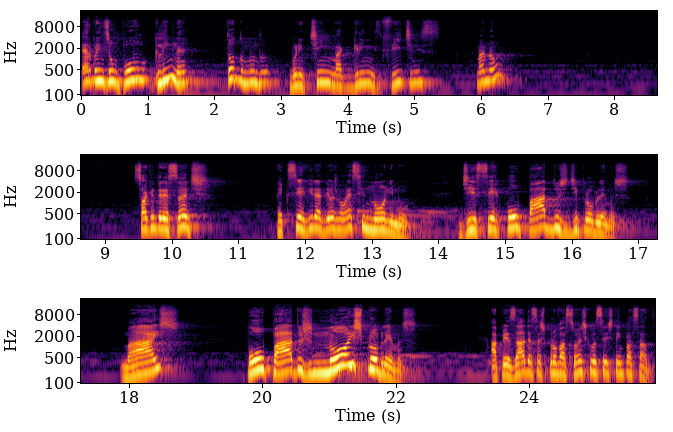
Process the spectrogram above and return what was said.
Era para a gente ser um povo clean, né? Todo mundo bonitinho, magrinho, fitness. Mas não. Só que interessante é que servir a Deus não é sinônimo de ser poupados de problemas, mas poupados nos problemas. Apesar dessas provações que vocês têm passado,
